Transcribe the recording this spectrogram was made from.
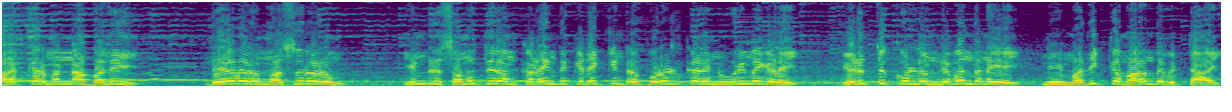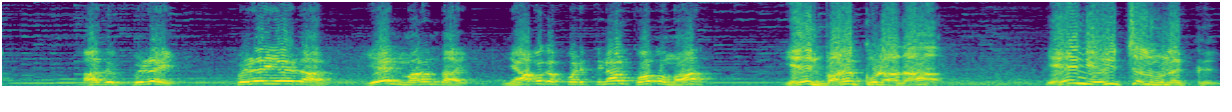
அரக்கர் மன்னா பலி! தேவரும் அசுரரும் இன்று சமுத்திரம் கடைந்து கிடைக்கின்ற பொருட்களின் உரிமைகளை எடுத்துக்கொள்ளும் நிபந்தனையை நீ மதிக்க மறந்து விட்டாய் அது பிழை. பிழையேதான். ஏன் மறந்தாய்? ஞாபகப்படுத்தினால் கோபமா? ஏன் வரக்கூடாதா? ஏன் எரிச்சல் உனக்கு?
